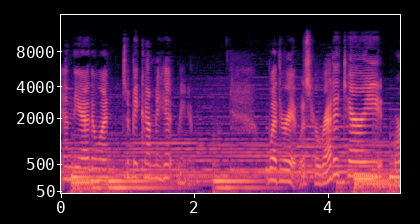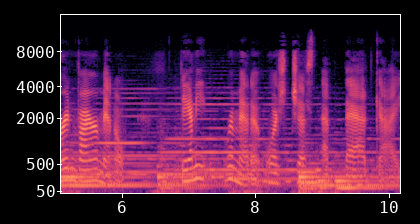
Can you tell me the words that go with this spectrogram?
and the other one to become a hitman. Whether it was hereditary or environmental, Danny Remeta was just a bad guy.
